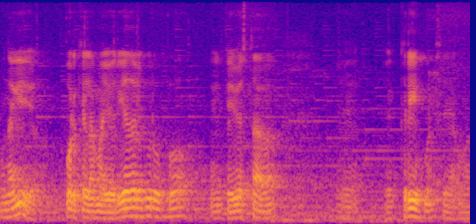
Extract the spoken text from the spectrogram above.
una guía, porque la mayoría del grupo en el que yo estaba, el Crisma se llama,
